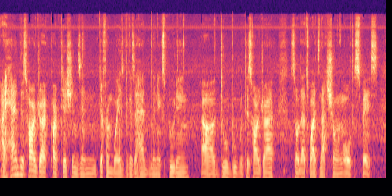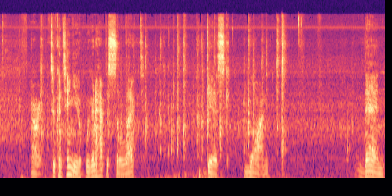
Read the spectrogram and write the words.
I had this hard drive partitions in different ways because I had Linux booting, uh, dual boot with this hard drive, so that's why it's not showing all the space. Alright, to continue, we're gonna have to select disk 1 then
